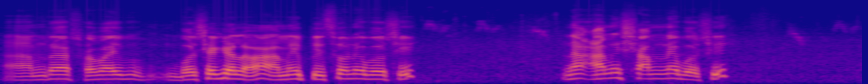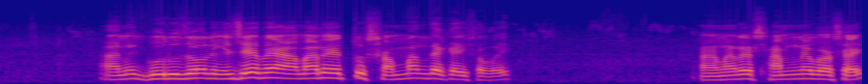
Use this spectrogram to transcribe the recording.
আমরা সবাই বসে গেল আমি পিছনে বসি। না, আমি সামনে বসি। আমি গুরুজন হিসেবে আমার একটু সম্মান দেখাই সবাই। আমারে সামনে বসাই।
